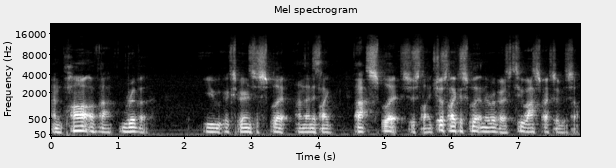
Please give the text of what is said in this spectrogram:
and part of that river, you experience a split, and then it's like that split. It's just like just like a split in the river. It's two aspects of yourself.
